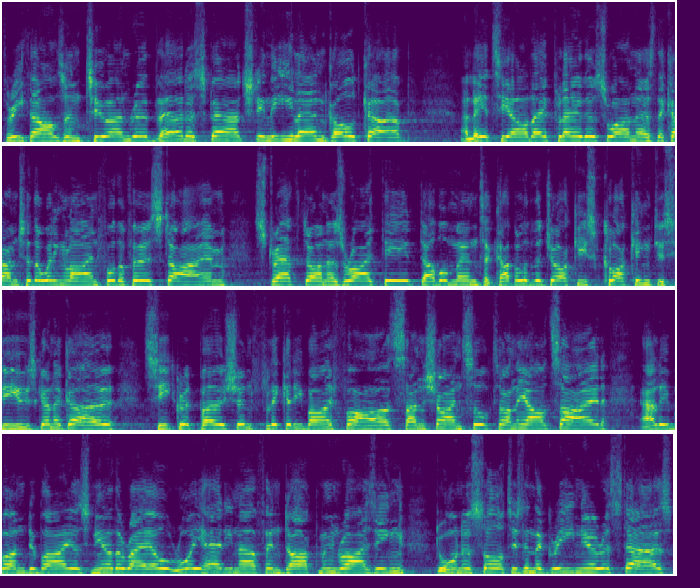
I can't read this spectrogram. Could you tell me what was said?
3,200. They're dispatched in the eLan Gold Cup. And let's see how they play this one as they come to the winning line for the first time. Strathdon is right there. Doublemint, a couple of the jockeys clocking to see who's going to go. Secret Potion, Flickerty by far. Sunshine Silks on the outside. Ali Bon Dubai is near the rail. Roy had enough and Dark Moon Rising. Dawn Assault is in the green nearest us.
